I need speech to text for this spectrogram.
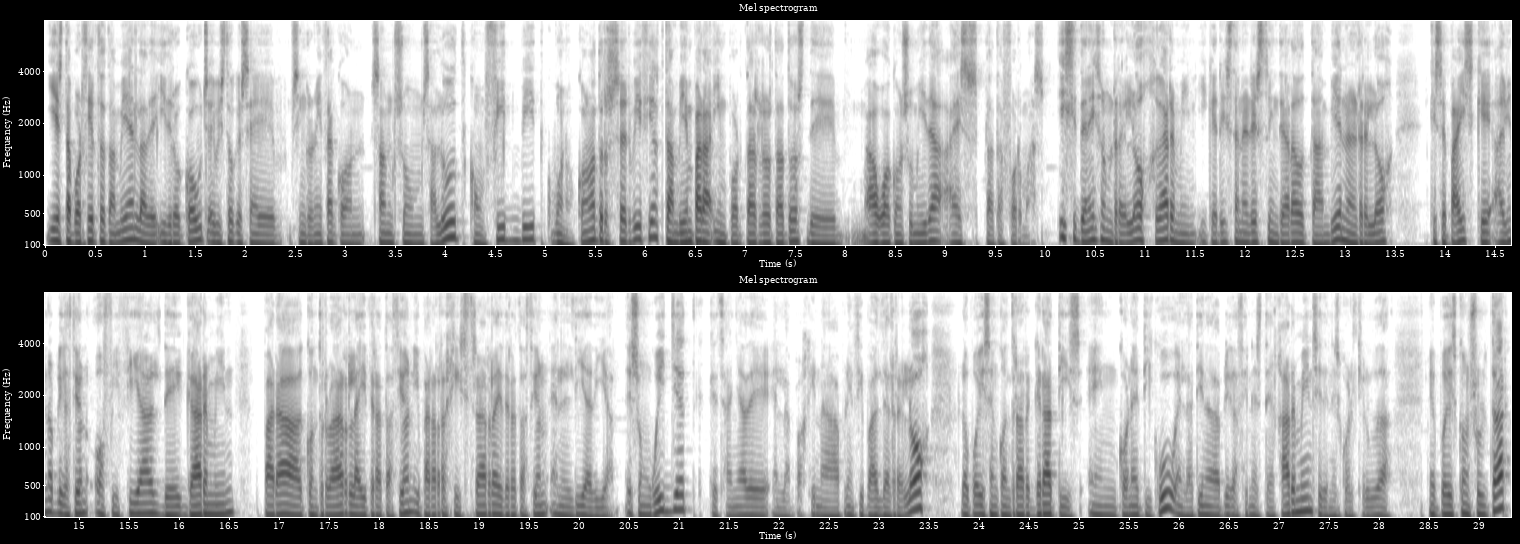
Y esta, por cierto, también, la de HydroCoach, he visto que se sincroniza con Samsung Salud, con Fitbit, bueno, con otros servicios, también para importar los datos de agua consumida a esas plataformas. Y si tenéis un reloj Garmin y queréis tener esto integrado también en el reloj, que sepáis que hay una aplicación oficial de Garmin para controlar la hidratación y para registrar la hidratación en el día a día. Es un widget que se añade en la página principal del reloj, lo podéis encontrar gratis en Conetiq, en la tienda de aplicaciones de Garmin, si tenéis cualquier duda me podéis consultar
